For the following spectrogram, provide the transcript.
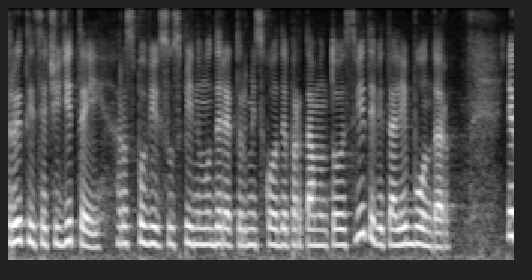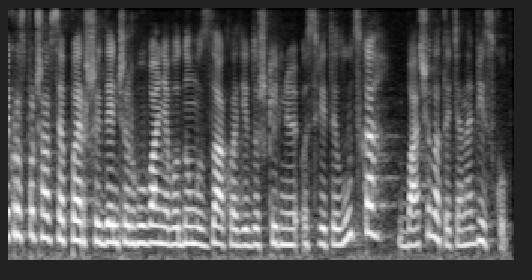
три тисячі дітей, розповів Суспільному директор міського департаменту освіти Віталій Бондар. Як розпочався перший день чергування в одному з закладів дошкільної освіти Луцька, бачила Тетяна Біскуп.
